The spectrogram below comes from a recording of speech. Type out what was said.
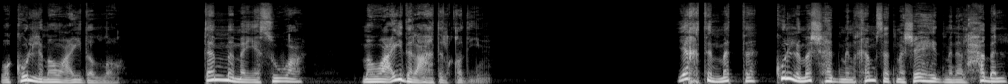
وكل مواعيد الله. تمم يسوع مواعيد العهد القديم يختم متى كل مشهد من خمسة مشاهد من الحبل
